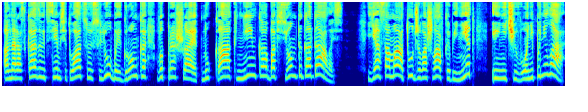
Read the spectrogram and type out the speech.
Она рассказывает всем ситуацию с Любой и громко вопрошает, ну как Нинка обо всем догадалась? Я сама тут же вошла в кабинет и ничего не поняла.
